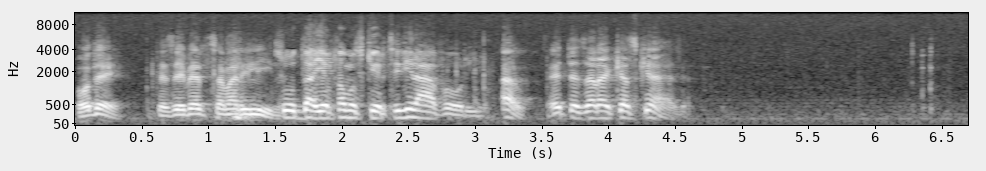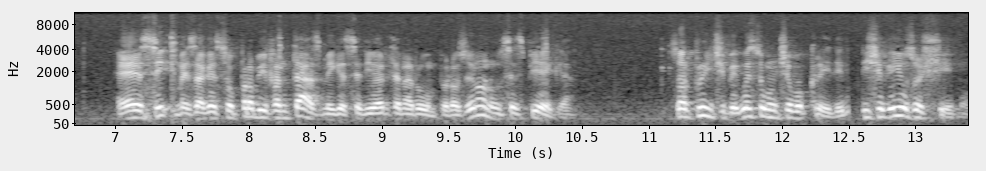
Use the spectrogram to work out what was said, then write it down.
Odè, ti sei persa Marilina. Su, dai, non famo scherzi, tirala fuori. Oh, e te sarà cascata. Eh sì, mi sa che sono proprio i fantasmi che si divertono a romperlo, se no non si spiega. Sor Principe, questo non ci può credere. Dice che io sono scemo.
